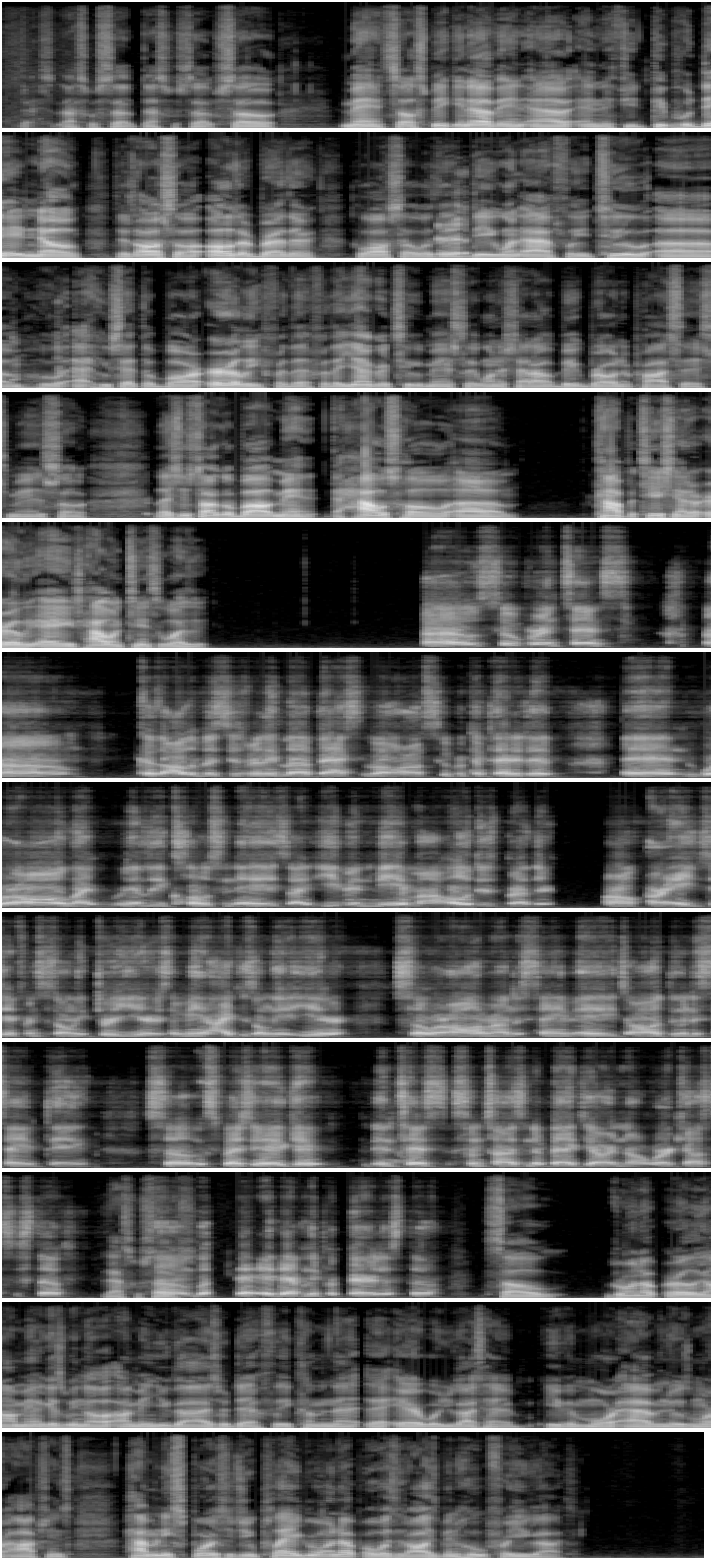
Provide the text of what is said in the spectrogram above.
That's that's what's up. That's what's up. So, man. So speaking of, and uh, and if you people who didn't know, there's also an older brother who also was a D1 athlete too, um, who who set the bar early for the for the younger two, man. So we want to shout out Big Bro in the process, man. So let's just talk about man the household um, competition at an early age. How intense was it? Uh, it was super intense. Um, because all of us just really love basketball. We're all super competitive, and we're all like really close in age. Like even me and my oldest brother, our, our age difference is only three years, and me and Ike is only a year. So we're all around the same age, all doing the same thing. So especially it get intense sometimes in the backyard and our workouts and stuff. That's what's up. Um, but it definitely prepared us though. So growing up early on, man, I guess we know. I mean, you guys are definitely coming that that era where you guys had even more avenues, more options. How many sports did you play growing up, or was it always been hoop for you guys?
